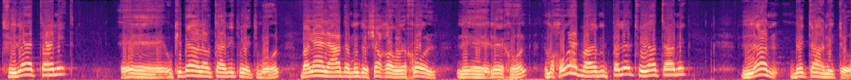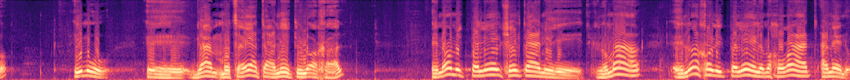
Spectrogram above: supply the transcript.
תפילת תענית. אה, הוא קיבל עליו תענית מאתמול, בלילה עד עמוד השחר הוא יכול לאכול, למחרת מתפלל תפילת תענית. לן בתעניתו, אם הוא אה, גם מוצאי התענית הוא לא אכל, אינו מתפלל של תענית. כלומר, אה, לא יכול להתפלל למחרת עננו.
